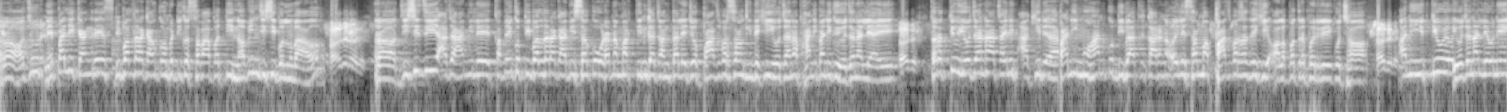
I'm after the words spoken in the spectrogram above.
र हजुर नेपाली काङ्ग्रेस पिपलदरा गाउँ कमिटीको सभापति नवीन जीसी बोल्नुभयो। हो हजुर हजुर। र जीसीजी आज हामीले तपाईँको पिपलदरा गाविसको वडा नम्बर तिनका जनताले जो पाँच वर्ष अघिदेखि योजना फानी पानीको योजना ल्याए। तर त्यो योजना चाहिँ आखिर पानी मुहानको विवादका कारण अहिलेसम्म पाँच वर्षदेखि अलपत्र परिरहेको छ। अनि त्यो योजना ल्याउने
